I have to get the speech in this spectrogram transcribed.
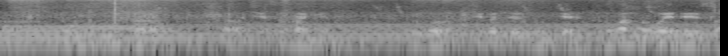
어, 농수공사 어, 지사장님 그리고 직원 여러분께 그동안 노고에 대해서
